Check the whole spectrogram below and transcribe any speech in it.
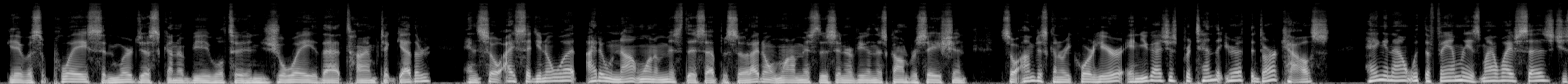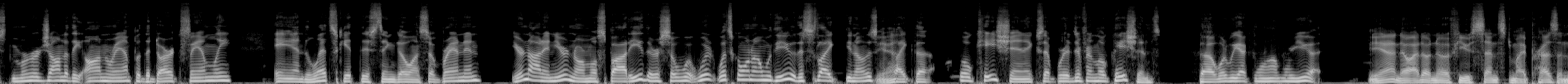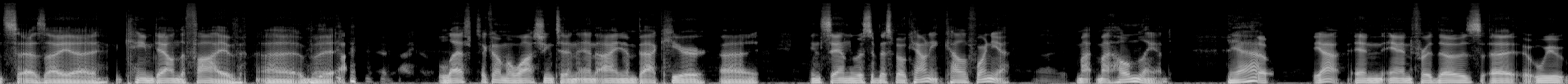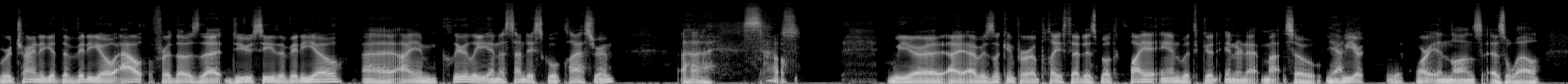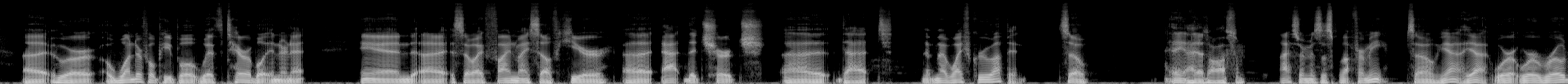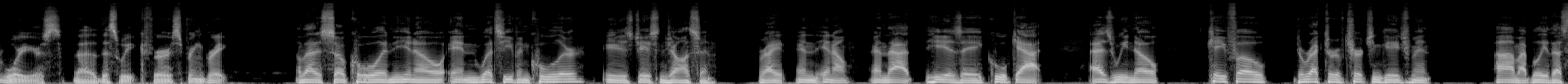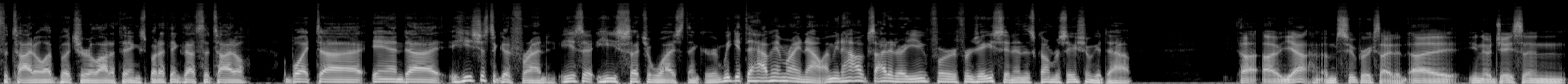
gave us a place, and we're just going to be able to enjoy that time together. And so I said, you know what? I do not want to miss this episode. I don't want to miss this interview and this conversation. So I'm just going to record here, and you guys just pretend that you're at the dark house hanging out with the family, as my wife says, just merge onto the on ramp of the dark family and let's get this thing going. So, Brandon, you're not in your normal spot either. So, what, what, what's going on with you? This is like, you know, this yeah. is like the location, except we're at different locations. Uh, what do we got going on where you at? Yeah, no, I don't know if you sensed my presence as I uh, came down the five, uh, but I left Tacoma, Washington, and I am back here uh, in San Luis Obispo County, California, uh, my, my homeland. Yeah. So, yeah, and and for those, uh, we we're trying to get the video out. For those that do see the video, uh, I am clearly in a Sunday school classroom. Uh, so we are. I, I, was looking for a place that is both quiet and with good internet. So yeah. we are with our in-laws as well, uh, who are wonderful people with terrible internet, and uh, so I find myself here uh, at the church that that my wife grew up in. So, hey, that's awesome. Classroom is a spot for me. So yeah, yeah, we're we're road warriors uh, this week for spring break. Well, that is so cool, and you know, and what's even cooler is Jason Johnson, right? And you know, and that he is a cool cat, as we know. CAFO, director of church engagement. Um, I believe that's the title. I butcher a lot of things, but I think that's the title. But uh, and uh, he's just a good friend. He's a he's such a wise thinker, and we get to have him right now. I mean, how excited are you for for Jason and this conversation we get to have? Uh, uh, yeah, I'm super excited. Uh, you know, Jason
